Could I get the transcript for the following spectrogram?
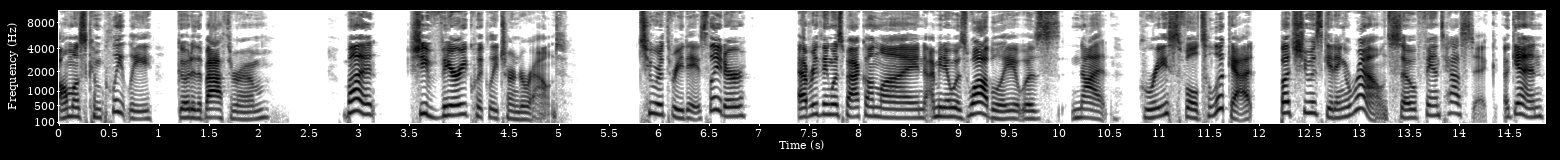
almost completely go to the bathroom. But she very quickly turned around. Two or three days later, everything was back online. I mean, it was wobbly. It was not graceful to look at, but she was getting around. So fantastic. Again,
